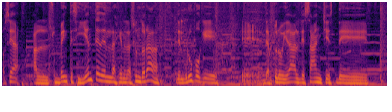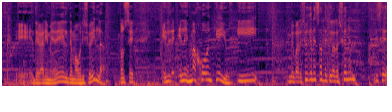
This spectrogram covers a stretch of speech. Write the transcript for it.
O sea, al sub-20 siguiente de la generación dorada, del grupo que eh, de Arturo Vidal, de Sánchez, de, eh, de Gary Medel, de Mauricio Isla. Entonces, él, él es más joven que ellos y me pareció que en esas declaraciones él dice,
